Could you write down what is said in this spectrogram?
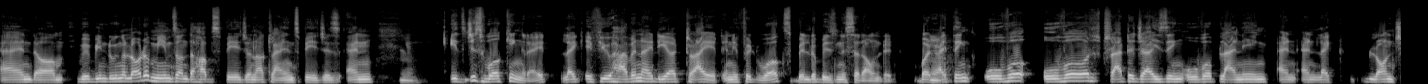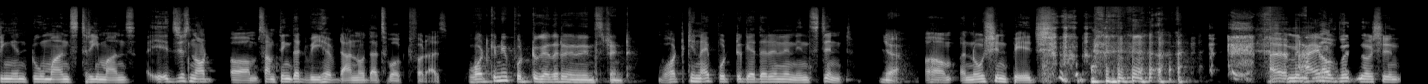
And um, we've been doing a lot of memes on the Hub's page, on our clients' pages. And Hmm. It's just working, right? Like if you have an idea, try it. And if it works, build a business around it. But Yeah. I think over over strategizing, over planning, and and like launching in two months, three months, it's just not um, something that we have done or that's worked for us. What can you put together in an instant? What can I put together in an instant? Yeah. Um, a Notion page. I'm in I'm- love with Notion.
